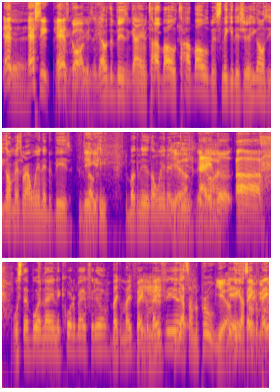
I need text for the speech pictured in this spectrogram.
That Yeah. that's the that's garbage. That was the division game. Ty Bowles, Ty Bowles been sneaky this year. He gonna he gonna mess around win that division. Dig Low it. key, the Buccaneers gonna win that Yeah, division. hey, gone. look, uh, what's that boy name? The quarterback for them, Baker Mayfield. Baker Mayfield. He got something to prove. Yeah. Yeah, he got Baker something to prove.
